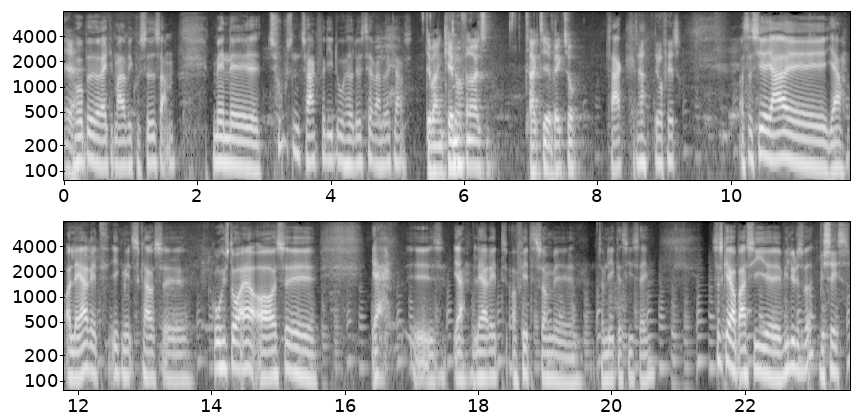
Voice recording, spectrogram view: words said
ja. håbet rigtig meget, at vi kunne sidde sammen. Men øh, tusind tak, fordi du havde lyst til at være med, Claus. Det var en kæmpe fornøjelse. Tak til jer begge to. Tak. Ja, det var fedt. Og så siger jeg, øh, ja, og lærerigt, ikke mindst, Claus. Øh, gode historier, og også, øh, ja, øh, ja, lærerigt og fedt, som, øh, som Niklas lige sagde. Så skal jeg jo bare sige, øh, vi lyttes ved. Vi ses.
